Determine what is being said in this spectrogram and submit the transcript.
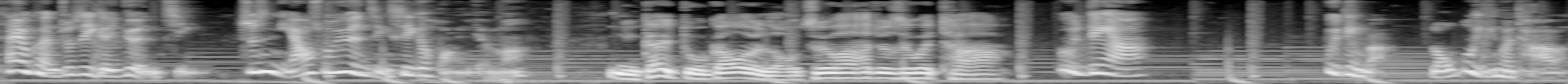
它有可能就是一个愿景。就是你要说愿景是一个谎言吗？你盖多高的楼，最后它就是会塌。不一定啊，不一定吧，楼不一定会塌吧。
